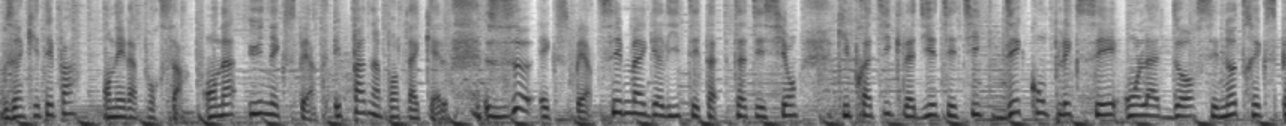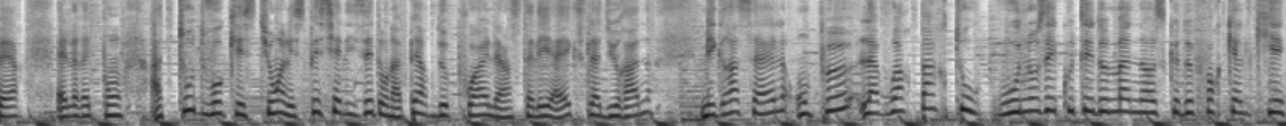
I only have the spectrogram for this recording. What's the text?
Vous inquiétez pas, on est là pour ça. On a une experte et pas n'importe laquelle. The experte, c'est Magali Tatessian qui pratique la diététique décomplexée. On l'adore, c'est notre expert. Elle répond à toutes vos questions. Elle est spécialisée dans la perte de poids. Elle est installée à Aix-la-Durane. Mais grâce à elle, on peut la voir partout. Vous nous écoutez de Manosque, de Fort-Calquier,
